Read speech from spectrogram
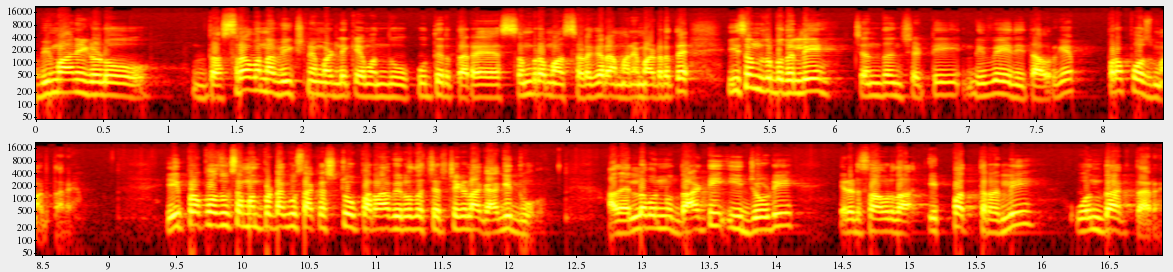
ಅಭಿಮಾನಿಗಳು ದಸರಾವನ್ನು ವೀಕ್ಷಣೆ ಮಾಡಲಿಕ್ಕೆ ಒಂದು ಕೂತಿರ್ತಾರೆ. ಸಂಭ್ರಮ, ಸಡಗರ ಮನೆ ಮಾಡಿರುತ್ತೆ. ಈ ಸಂದರ್ಭದಲ್ಲಿ ಚಂದನ್ ಶೆಟ್ಟಿ ನಿವೇದಿತಾ ಅವ್ರಿಗೆ ಪ್ರಪೋಸ್ ಮಾಡ್ತಾರೆ. ಈ ಪ್ರಪೋಸ್ಗೆ ಸಂಬಂಧಪಟ್ಟಾಗೂ ಸಾಕಷ್ಟು ಪರ ವಿರೋಧ ಚರ್ಚೆಗಳಾಗಿದ್ವು ಅದೆಲ್ಲವನ್ನು ದಾಟಿ ಈ ಜೋಡಿ ಎರಡು ಸಾವಿರದ ಇಪ್ಪತ್ತರಲ್ಲಿ ಒಂದಾಗ್ತಾರೆ,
